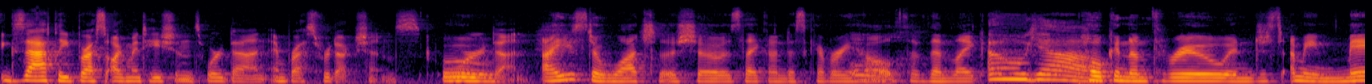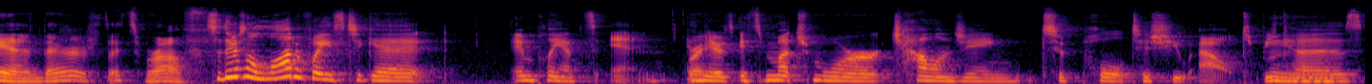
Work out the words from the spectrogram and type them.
exactly breast augmentations were done and breast reductions were done. I used to watch those shows like on Discovery Health of them like Oh yeah. poking them through and just I mean, man, they're that's rough. So there's a lot of ways to get implants in, and Right. there's it's much more challenging to pull tissue out because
